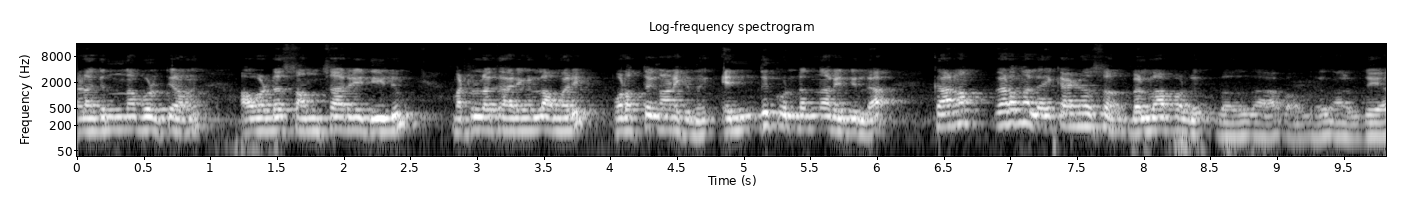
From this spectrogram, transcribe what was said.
ഇളകുന്ന പോലത്തെയാണ് അവരുടെ സംസാര രീതിയിലും മറ്റുള്ള കാര്യങ്ങളിലും അവർ പുറത്ത് കാണിക്കുന്നത്. എന്ത് കൊണ്ടെന്ന് അറിയത്തില്ല. കാരണം വേറെ ഒന്നല്ല ഈ കഴിഞ്ഞ ദിവസം വെള്ളാപ്പള്ളി നടത്തിയ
